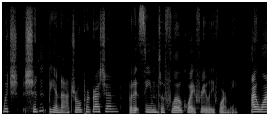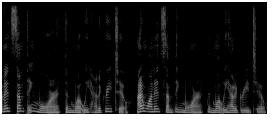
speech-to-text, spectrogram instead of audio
which shouldn't be a natural progression, but it seemed to flow quite freely for me. I wanted something more than what we had agreed to. I wanted something more than what we had agreed to.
